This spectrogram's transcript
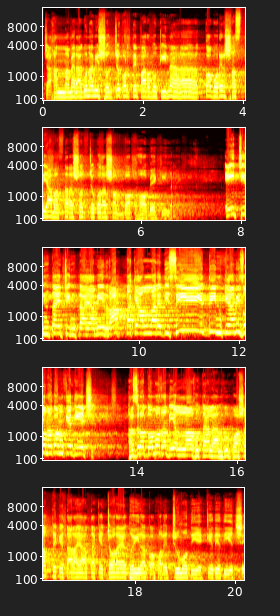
জাহান নামের আগুন আমি সহ্য করতে পারব কিনা? কবরের শাস্তি আমার দ্বারা সহ্য করা সম্ভব হবে কিনা? এই চিন্তায় চিন্তায় আমি রাতটাকে আল্লাহরে দিছি, দিনকে আমি জনগণকে দিয়েছি। হজরত রাদি আল্লাহ আনহু বসার থেকে দাঁড়ায়া তাকে জড়ায়া ধৈরা কপালে চুমো দিয়ে কেঁদে দিয়েছে।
